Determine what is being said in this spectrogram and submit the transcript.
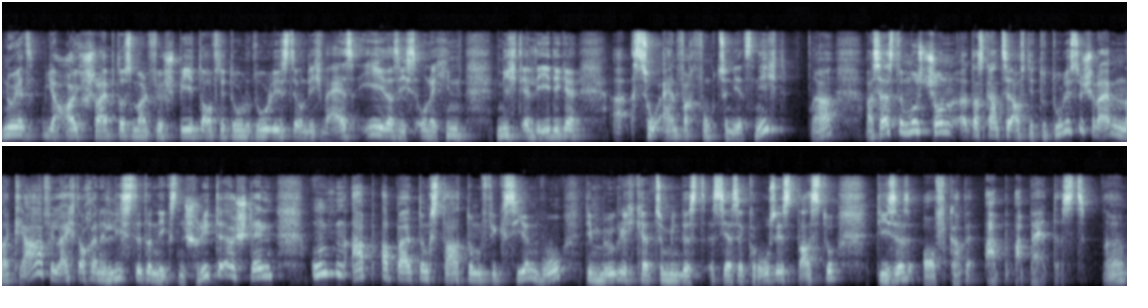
nur jetzt, ja, ich schreibe das mal für später auf die To-Do-Liste und ich weiß eh, dass ich es ohnehin nicht erledige. Äh, so einfach funktioniert es nicht. Ja, das heißt, du musst schon das Ganze auf die To-Do-Liste schreiben, na klar, vielleicht auch eine Liste der nächsten Schritte erstellen und ein Abarbeitungsdatum fixieren, wo die Möglichkeit zumindest sehr, sehr groß ist, dass du diese Aufgabe abarbeitest. Ja,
